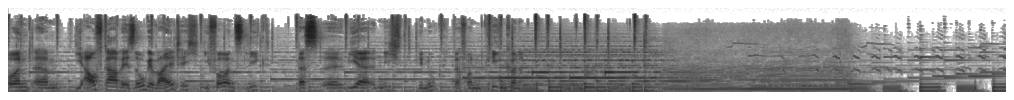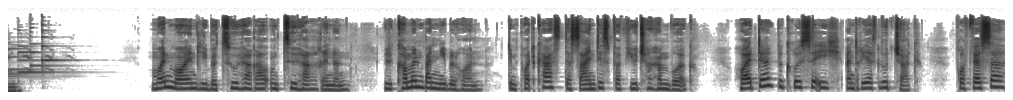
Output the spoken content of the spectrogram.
Und ähm, die Aufgabe ist so gewaltig, die vor uns liegt, dass äh, wir nicht genug davon kriegen können. Moin, moin, liebe Zuhörer und Zuhörerinnen. Willkommen bei Nebelhorn, dem Podcast der Scientists for Future Hamburg. Heute begrüße ich Andreas Lutschak, Professor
